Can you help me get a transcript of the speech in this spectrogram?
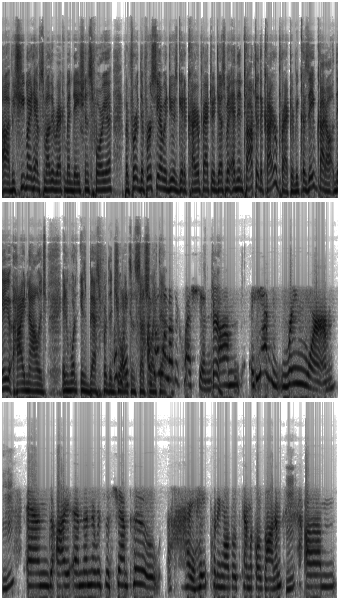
uh, but she might have some other recommendations for you. But for the first thing I would do is get a chiropractor adjustment and then talk to the chiropractor because they've got all, they high knowledge in what is best for the joints and such I like got that. one other question. Sure. Mm-hmm. Um, he had ringworm, and I and then there was this shampoo. I hate putting all those chemicals on him. Mm-hmm. Um,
